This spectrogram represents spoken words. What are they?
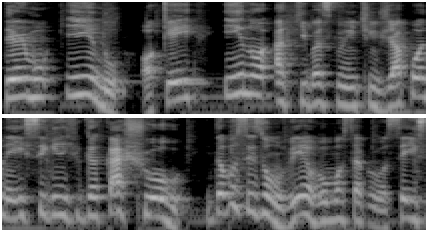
termo Ino, ok? Ino aqui basicamente em japonês significa cachorro. Então vocês vão ver, eu vou mostrar para vocês,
